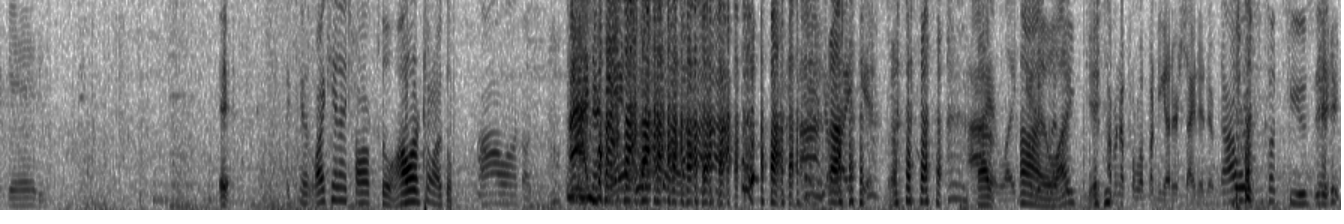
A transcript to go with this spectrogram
spaghetti. Eh, eh, I can't, why can't I talk to him? I want to talk to him. I want to talk to him. I like it. I like it. I like it. I'm gonna pull up on the other side of him. That was confusing.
